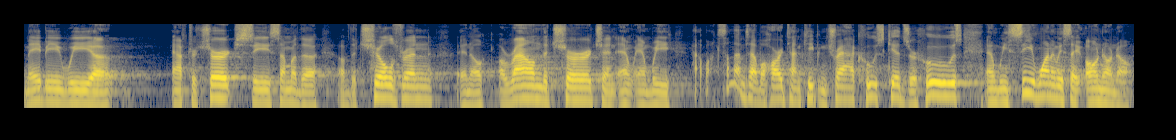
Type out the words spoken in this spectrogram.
maybe we, uh, after church, see some of the, of the children you know, around the church, and, and, and we sometimes have a hard time keeping track whose kids are whose, and we see one and we say, oh, no, no,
